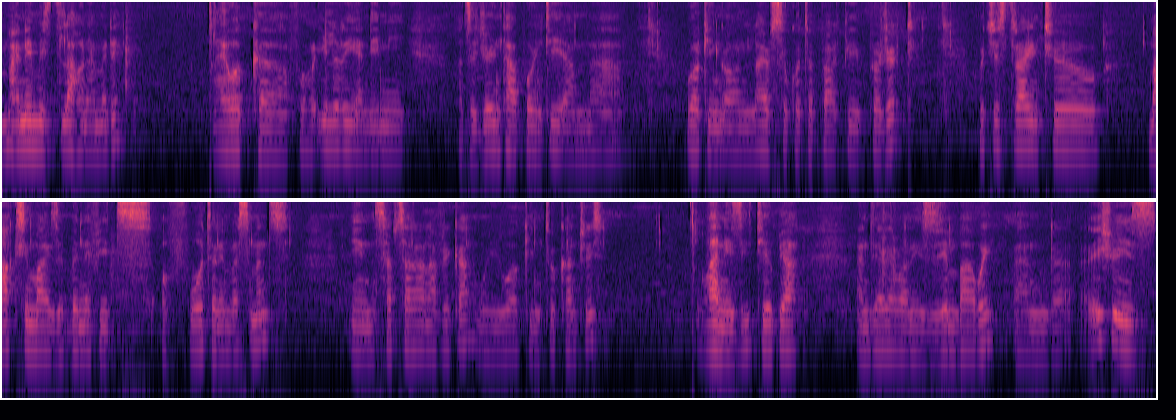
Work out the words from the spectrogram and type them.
My name is Tilahun Amede. I work uh, for ILRI and IWMI as a joint appointee. I'm uh, working on livestock water productivity project, which is trying to maximize the benefits of water investments in sub-Saharan Africa. We work in two countries. One is Ethiopia and the other one is Zimbabwe. And uh, the issue is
